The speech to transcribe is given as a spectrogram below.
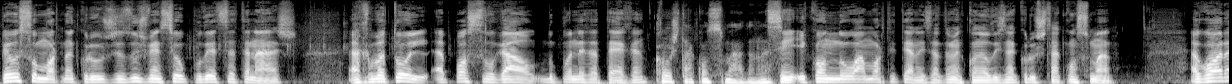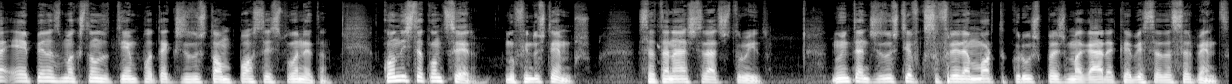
Pela sua morte na cruz, Jesus venceu o poder de Satanás, arrebatou-lhe a posse legal do planeta Terra. Como está consumado, não é? Sim, e condenou à morte eterna, exatamente, quando ele diz na cruz está consumado. Agora é apenas uma questão de tempo até que Jesus tome posse deste planeta. Quando isto acontecer, no fim dos tempos, Satanás será destruído. No entanto, Jesus teve que sofrer a morte de cruz para esmagar a cabeça da serpente.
